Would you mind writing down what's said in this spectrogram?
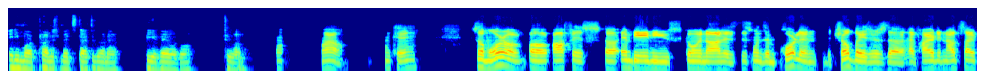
any more punishments that's going to be available to him. wow, okay. So more of office uh, NBA news going on is this one's in Portland. The Trailblazers uh, have hired an outside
